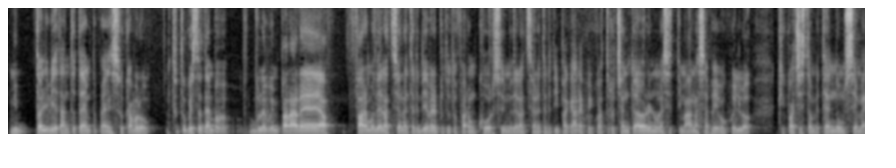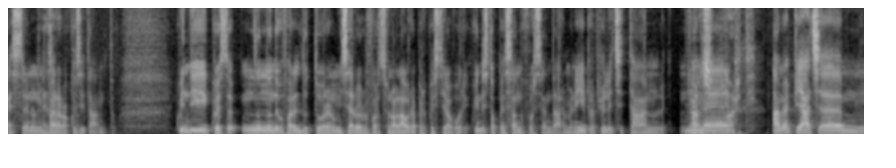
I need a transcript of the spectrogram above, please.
mi toglie via tanto tempo e penso, cavolo, tutto questo tempo volevo imparare a fare modellazione 3D, avrei potuto fare un corso di modellazione 3D, pagare quei 400 euro in una settimana, sapevo quello che qua ci sto mettendo un semestre e non imparerò esatto. così tanto. Quindi questo, non, non, devo fare il dottore, non mi serve per forza una laurea per questi lavori. Quindi sto pensando forse andarmene. Io proprio le città non le, non a me, supporti. A me piace, mm,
